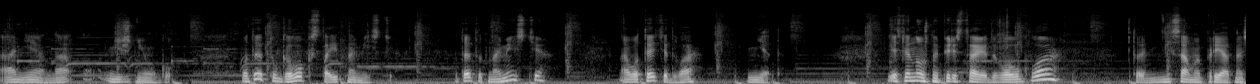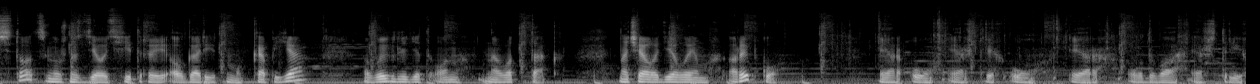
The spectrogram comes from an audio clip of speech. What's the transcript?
а не на нижний угол. Вот этот уголок стоит на месте. Вот этот на месте, а вот эти два нет. Если нужно переставить два угла, это не самая приятная ситуация. Нужно сделать хитрый алгоритм копья. Выглядит он вот так. Сначала делаем рыбку. R, U, R', U, R, U2, R',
